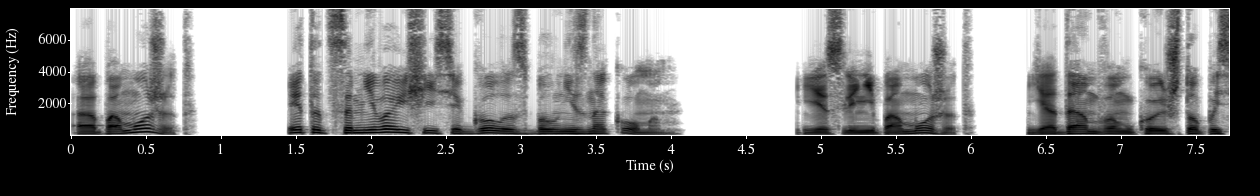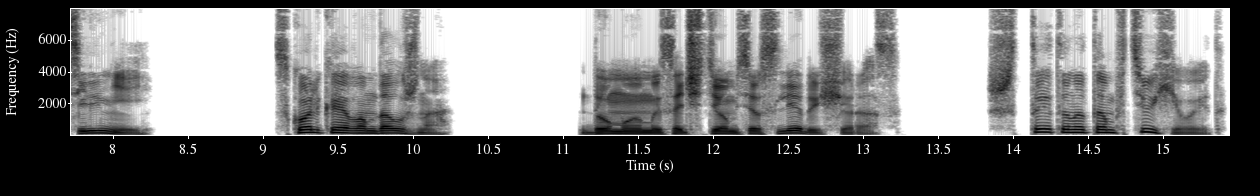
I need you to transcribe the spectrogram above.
А поможет? Этот сомневающийся голос был незнакомым. Если не поможет, я дам вам кое-что посильней. Сколько я вам должна? Думаю, мы сочтемся в следующий раз. Что это она там втюхивает?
